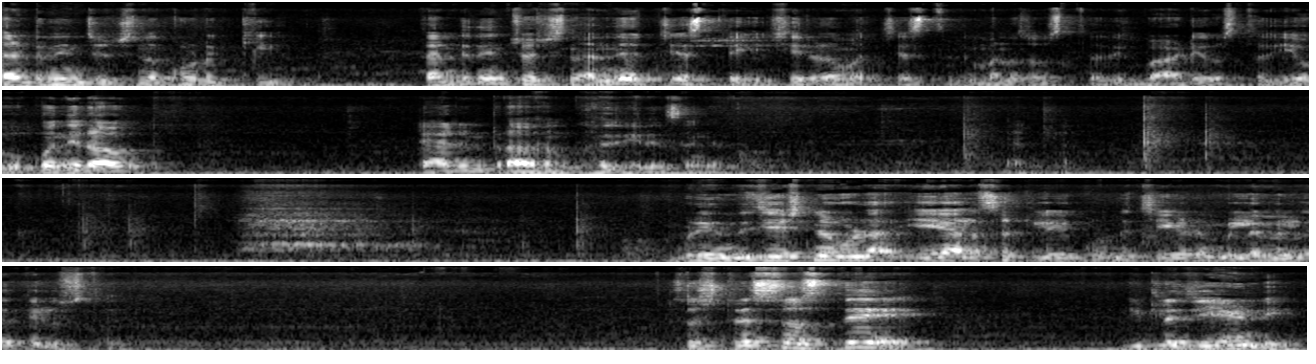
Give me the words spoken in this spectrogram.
తండ్రి నుంచి వచ్చిన కొడుక్కి తండ్రి నుంచి వచ్చిన అన్నీ వచ్చేస్తాయి. శరీరం వచ్చేస్తుంది మనసు వస్తుంది బాడీ వస్తుంది ఏవో కొన్ని రావు. టాలెంట్ రాదనుకో వేరే సంగతి. అట్లా. ఇప్పుడు ఎందుకు చేసినా కూడా ఏ అలసట లేకుండా చేయడం మెల్లమెల్లగా తెలుస్తుంది. సో స్ట్రెస్ వస్తే ఇట్లా చేయండి.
